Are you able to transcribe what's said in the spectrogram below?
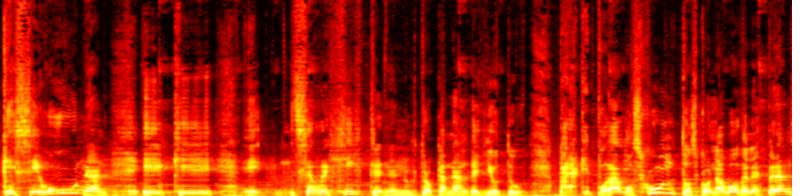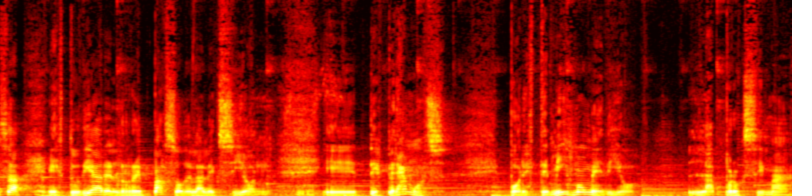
que se unan, eh, que eh, se registren en nuestro canal de YouTube para que podamos juntos con la voz de la esperanza estudiar el repaso de la lección. te esperamos por este mismo medio la próxima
